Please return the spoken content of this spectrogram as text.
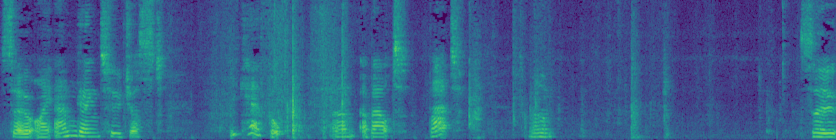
so I am going to just be careful um, about that. Um, so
